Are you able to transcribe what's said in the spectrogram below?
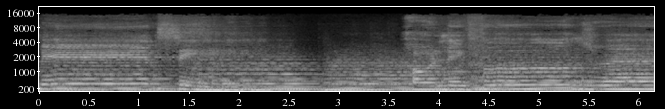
Men say only fools rushing,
